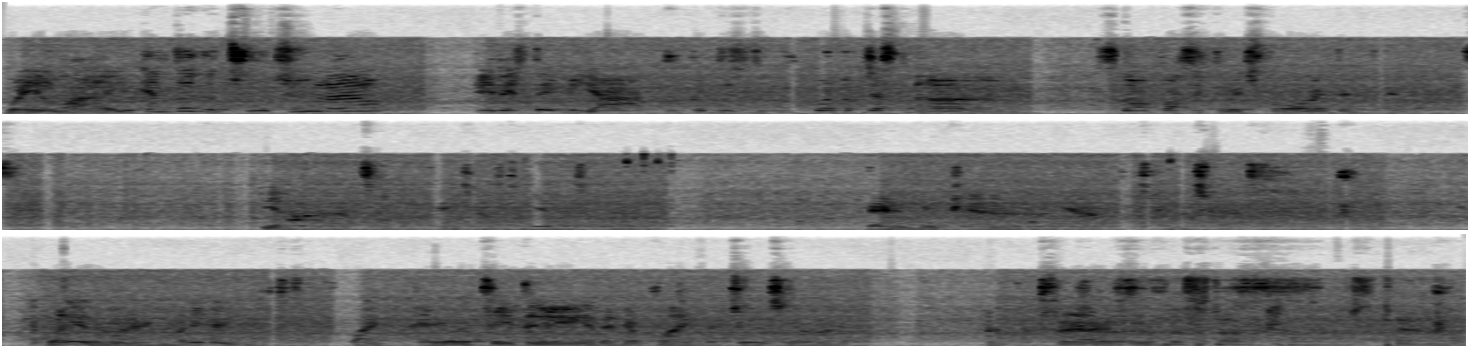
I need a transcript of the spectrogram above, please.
Where you like you can do the two two now, and if they react, you could just you could just um snowcrossing to reach forward and then play that. You know, that's all the things you have to be able to do. Then you can yeah, change it. Like, what are you doing? What are you doing? Like, are you retreating and then you're playing the two two? At So first, if the stun comes down.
